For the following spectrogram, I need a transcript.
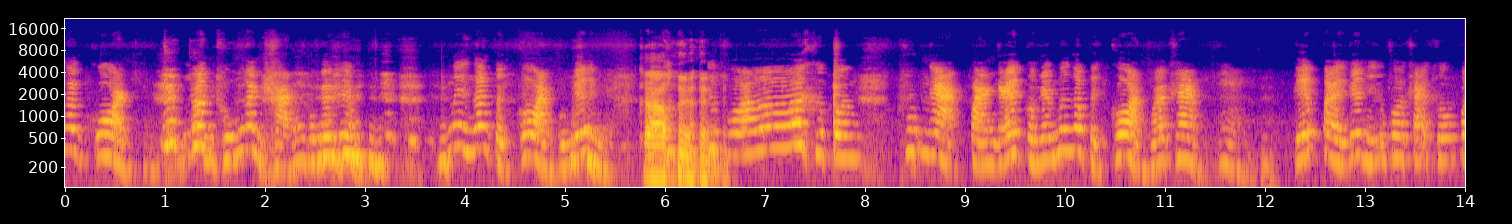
เงินก่อนเงิ นถุงเงินถังผมเรื่องเมื่อเงินเป็นก่อนผมเรื่องครับคือพอเออคือเปิงทุกงานปั่นได้ก็ได้เมื่อก็เป็นก่อนว่าข้างอืมเก็บไปก็หนีพอขายของไป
